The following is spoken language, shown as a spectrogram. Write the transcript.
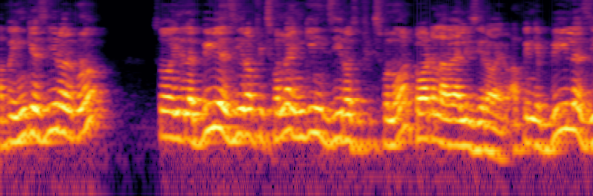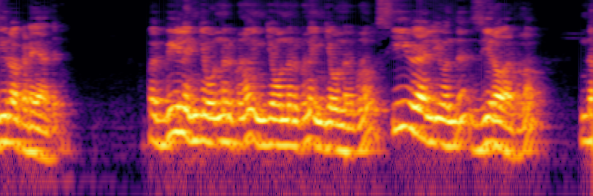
அப்போ இங்கே ஜீரோ இருக்கணும். ஸோ இதில் பியில் ஜீரோ ஃபிக்ஸ் பண்ணால் இங்கேயும் ஜீரோ ஃபிக்ஸ் பண்ணுவோம். டோட்டலாக வேல்யூ ஜீரோ ஆயிரும். அப்போ இங்கே பியில் ஜீரோ கிடையாது. இப்போ பியில் இங்கே ஒன்று இருக்கணும் இங்கே ஒன்று இருக்கணும் இங்கே ஒன்று இருக்கணும். சி வேல்யூ வந்து ஜீரோவாக இருக்கணும். இந்த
